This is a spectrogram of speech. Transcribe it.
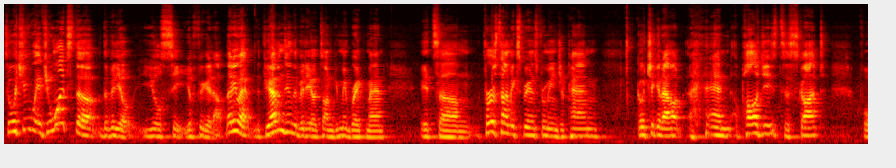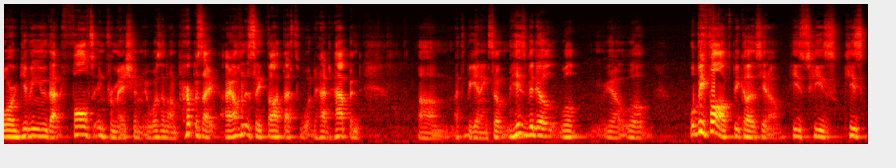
So, you if you watch the the video, you'll see, you'll figure it out. But anyway, if you haven't seen the video, it's on Give Me a Break Man. It's um, first time experience for me in Japan go check it out. And apologies to Scott for giving you that false information. It wasn't on purpose. I, I honestly thought that's what had happened um, at the beginning. So his video will, you know, will will be false because you know he's he's he's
